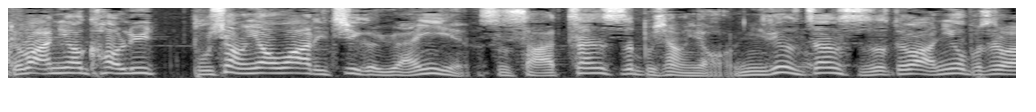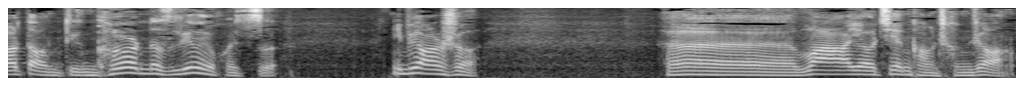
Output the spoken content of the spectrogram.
对吧？你要考虑不想要娃的几个原因是啥？暂时不想要，你一定是暂时，对吧？你又不是要当丁克，那是另一回事。你比方说，呃，娃要健康成长，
